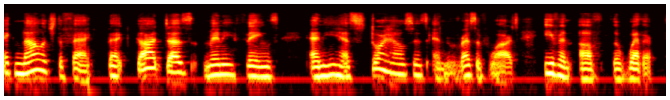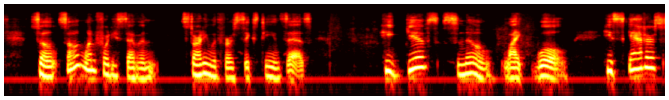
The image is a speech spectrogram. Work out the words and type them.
acknowledge the fact that God does many things and he has storehouses and reservoirs, even of the weather. So, Psalm 147, starting with verse 16, says, He gives snow like wool, He scatters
